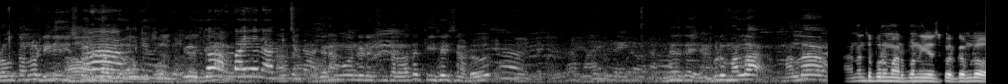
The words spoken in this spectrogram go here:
ప్రభుత్వంలో డీడీ తీసుకొని ఉంది ఉంది ఇంకో అబ్బాయే రాపించినాడు. జగన్మోహన్ రెడ్డి వచ్చిన తర్వాత తీసేసినాడు. అదే ఇప్పుడు మళ్ళా మళ్ళా అనంతపురం అర్బన్ నియోజకవర్గంలో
